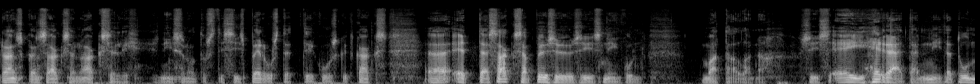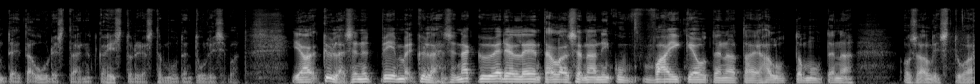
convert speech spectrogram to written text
Ranskan-Saksan akseli niin sanotusti siis perustettiin 62, että Saksa pysyy siis niin kuin matalana. Siis ei herätä niitä tunteita uudestaan, jotka historiasta muuten tulisivat. Ja kyllä se nyt viime, kyllähän se näkyy edelleen tällaisena niin kuin vaikeutena tai haluttomuutena osallistua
